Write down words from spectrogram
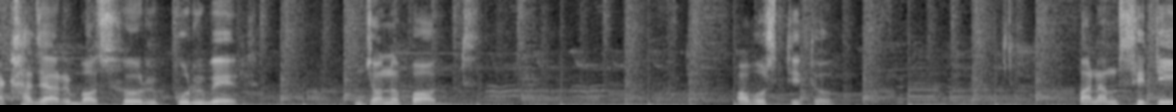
এক হাজার বছর পূর্বের জনপদ অবস্থিত। পানাম সিটি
